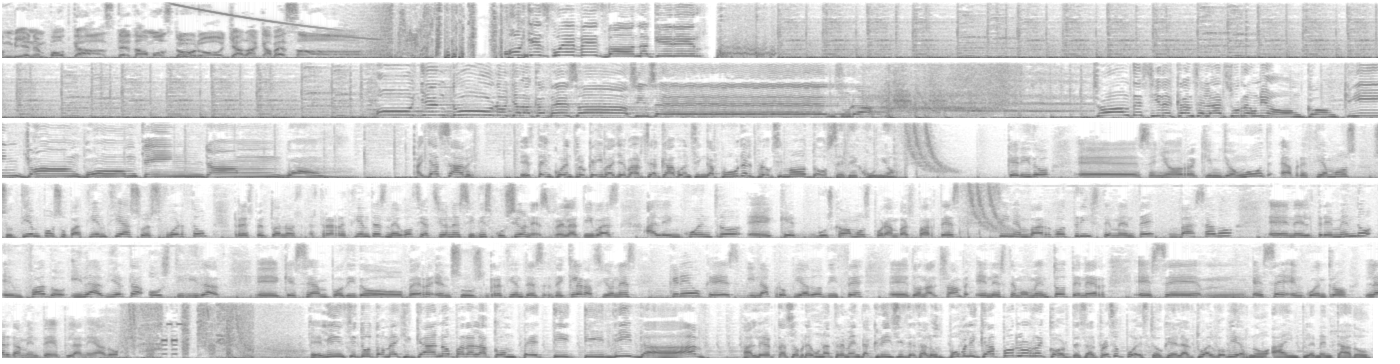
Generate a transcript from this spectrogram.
También en podcast te damos duro y a la cabeza. Hoy es jueves, van a querer. Reunión con Kim Jong-un. Kim Jong-un. Allá sabe, este encuentro que iba a llevarse a cabo en Singapur el próximo 12 de junio. Querido eh, señor Kim Jong-un, apreciamos su tiempo, su paciencia, su esfuerzo respecto a nuestras recientes negociaciones y discusiones relativas al encuentro eh, que buscábamos por ambas partes. Sin embargo, tristemente, basado en el tremendo enfado y la abierta hostilidad eh, que se han podido ver en sus recientes declaraciones, creo que es inapropiado, dice Donald Trump, en este momento tener ese. Ese encuentro largamente planeado. El Instituto Mexicano para la Competitividad alerta sobre una tremenda crisis de salud pública por los recortes al presupuesto que el actual gobierno ha implementado.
